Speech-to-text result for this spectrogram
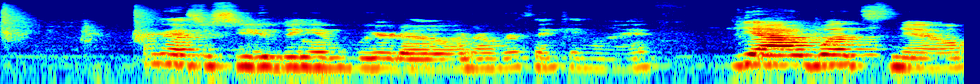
I think that's just you being a weirdo and overthinking life. Yeah, what's new?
